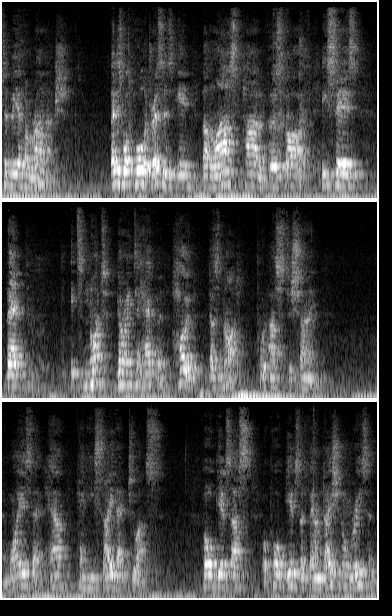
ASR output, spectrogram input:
to be a mirage. That is what Paul addresses in the last part of verse 5. He says that it's not going to happen. Hope does not put us to shame. And why is that? How can he say that to us? Paul gives us, or Paul gives the foundational reason.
